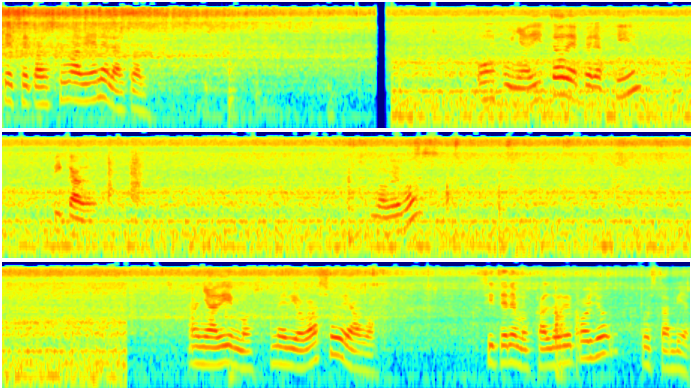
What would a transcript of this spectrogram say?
que se consuma bien el alcohol. Un puñadito de perejil picado. Movemos. Añadimos medio vaso de agua. Si tenemos caldo de pollo pues también.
